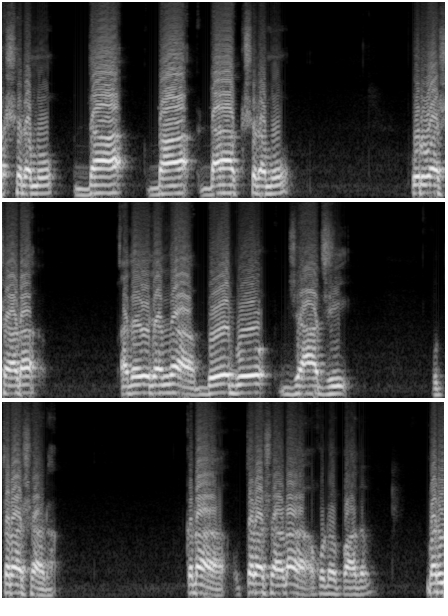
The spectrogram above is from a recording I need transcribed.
అక్షరము ద బా డా అక్షరము పూర్వాషాఢ అదేవిధంగా బేబో జాజి ఉత్తరాషాఢ. ఇక్కడ ఉత్తరాషాఢ ఒకటో పాదం. మరి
